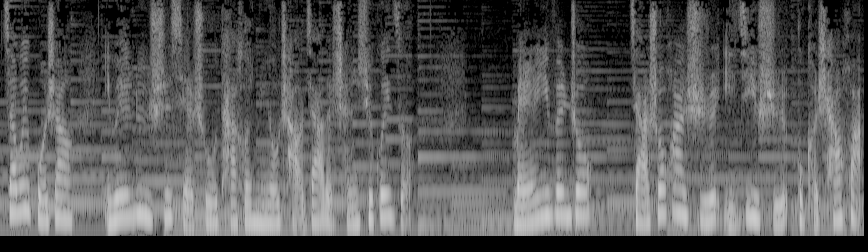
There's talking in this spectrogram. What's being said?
在微博上一位律师写出他和女友吵架的程序规则：每人一分钟，甲说话时已计时，不可插话，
